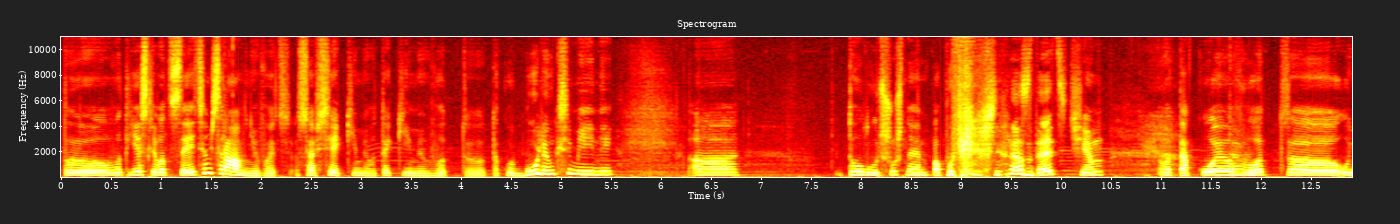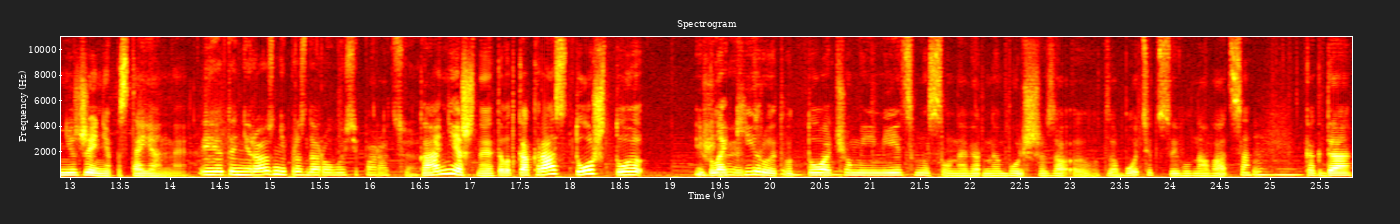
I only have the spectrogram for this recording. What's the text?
то вот если вот с этим сравнивать, со всякими вот такими вот, э, такой буллинг семейный, а, то лучше уж, наверное, по попе лишний раз дать, чем вот такое Да. вот э, унижение постоянное. И это ни разу не про здоровую сепарацию. Конечно, это вот как раз то, что и Мешает. блокирует, вот то, о чем и имеет смысл, наверное, больше за- э, вот заботиться и волноваться. Мгм. когда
